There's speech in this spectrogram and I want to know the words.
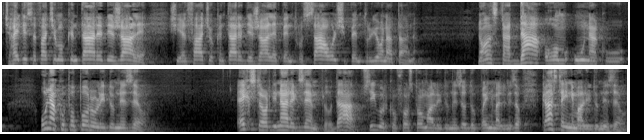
Ce haideți să facem o cântare de jale. Și el face o cântare de jale pentru Saul și pentru Ionatan. Nu, asta da om una cu, una cu poporul lui Dumnezeu. Extraordinar exemplu. Da, sigur că a fost om al lui Dumnezeu după inima lui Dumnezeu, că asta e inima lui Dumnezeu.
